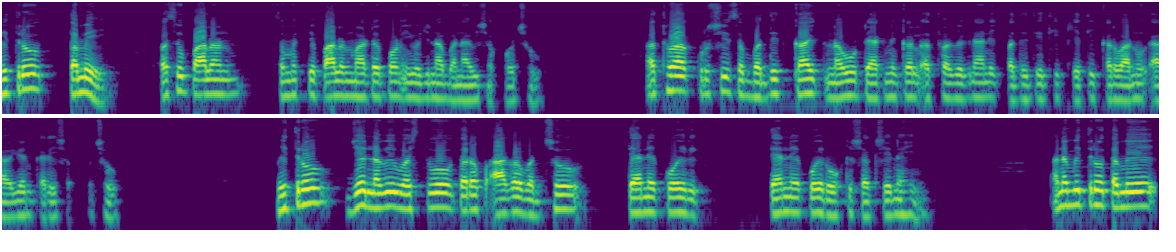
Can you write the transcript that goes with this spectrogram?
મિત્રો, તમે પશુપાલન સમત્ય પાલન માટે પણ યોજના બનાવી શકો છો. અથવા કૃષિ સંબંધિત કંઈક નવું ટેકનિકલ અથવા વૈજ્ઞાનિક પદ્ધતિથી ખેતી કરવાનું આયોજન કરી શકો છો. મિત્રો, જે નવી વસ્તુઓ તરફ આગળ વધશો, તેને કોઈ તેને કોઈ રોકી શકશે નહીં. અને મિત્રો, તમે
